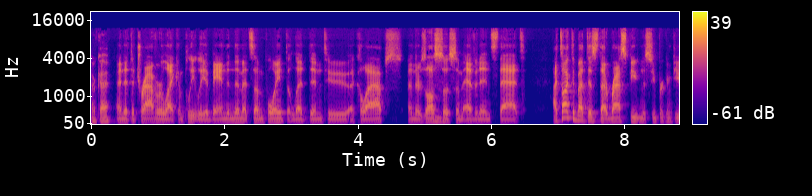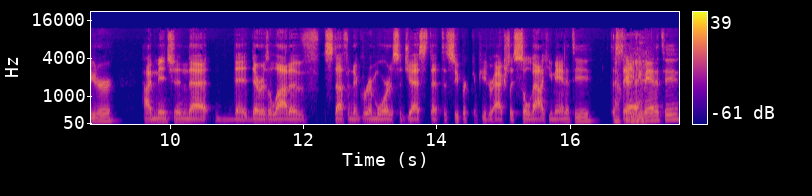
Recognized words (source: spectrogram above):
Okay. and that the traveler like completely abandoned them at some point that led them to a collapse. And there's also some evidence that I talked about this that Rasputin, the supercomputer. I mentioned that that there was a lot of stuff in the Grimoire to suggest that the supercomputer actually sold out humanity to save Okay. humanity.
